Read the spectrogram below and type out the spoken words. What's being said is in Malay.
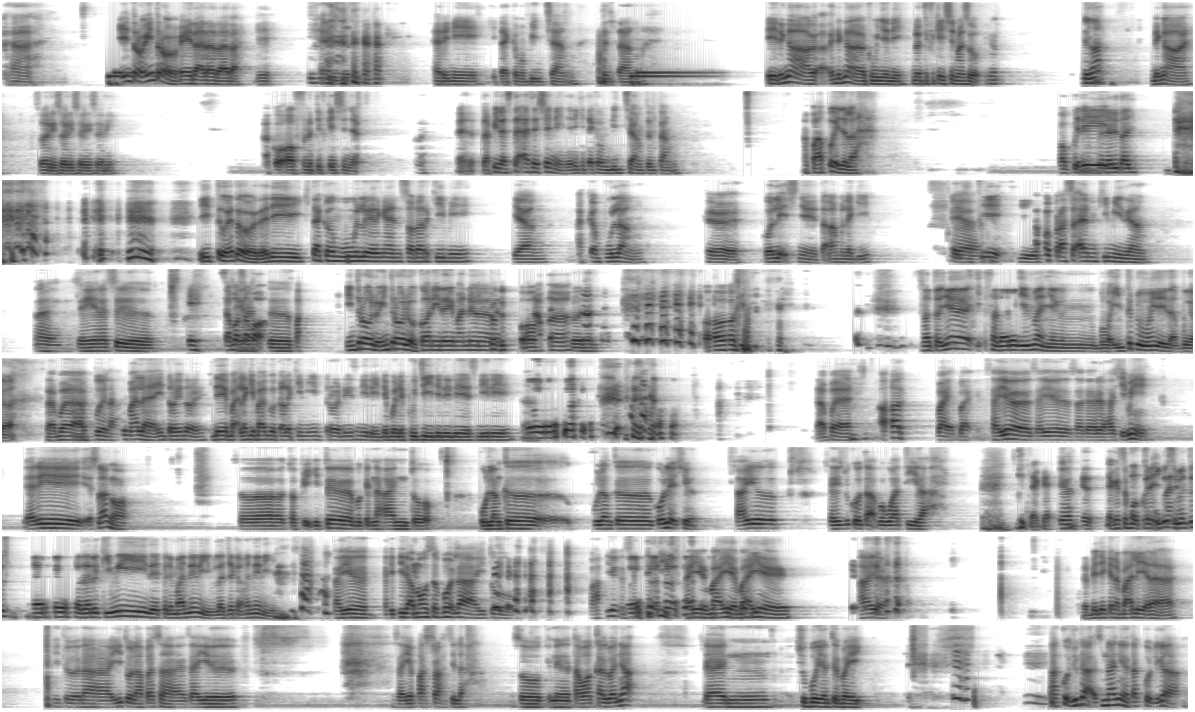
Ha. Intro, intro. Eh, dah, dah, dah, dah. Okay. Hari ni, hari ni kita akan membincang tentang Eh, dengar dengar aku punya ni. Notification masuk. Dengar? Dengar eh. Sorry, sorry, sorry, sorry. Aku off notification je. Eh, tapi dah start lah session ni. Jadi kita akan membincang tentang apa-apa je lah. Apa Jadi- Jadi, dari tajuk Itu lah tu. Jadi kita akan bermula dengan saudara Kimi yang akan pulang ke college-nya tak lama lagi. Ya. Jadi apa perasaan Kimi sekarang? Yeah. saya rasa Eh, sabar saya sabar. Rasa, Intro dulu, intro dulu. Kau ni dari mana? oh, Apa? oh, Sepatutnya saudara Ilman yang buat intro ni dia tak apa lah. Tak apa. apa lah. Aku malas intro intro. Dia ba- lagi bagus kalau Kimi intro diri sendiri. Dia boleh puji diri dia sendiri. Ha, tak apa. eh. Ah, baik, baik. Saya, saya saudara Hakimi dari Selangor. So, topik kita berkenaan untuk pulang ke pulang ke college je. Saya saya cukup tak berbuat hati lah. Jangan, Ya. jangan, jangan sebut Itu college mana. sebelum tu saudara, saudara Kimi daripada mana ni? Belajar kat mana ni? Saya saya tidak mau sebut lah itu. Bahaya, sensitif. Bahaya, bahaya, bahaya. Bahaya. Tapi dia kena balik lah. Itulah, itulah pasal saya saya pasrah je lah. So kena tawakal banyak dan cuba yang terbaik. takut juga sebenarnya, takut juga.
